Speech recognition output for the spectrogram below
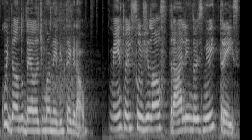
cuidando dela de maneira integral. O movimento ele surgiu na Austrália em 2003,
